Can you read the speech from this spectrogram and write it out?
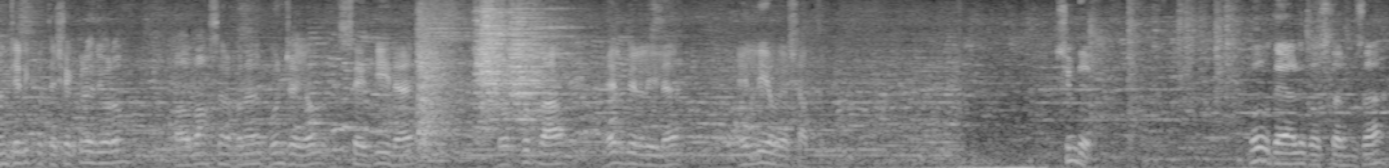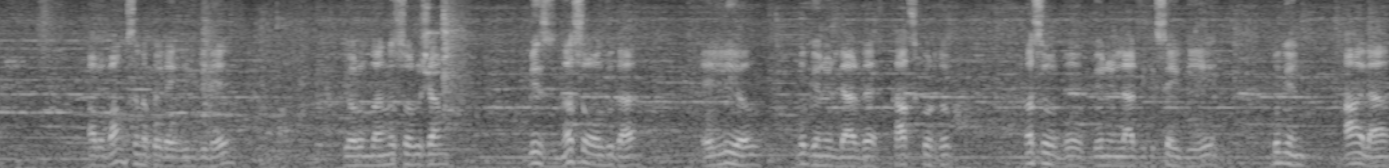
Öncelikle teşekkür ediyorum. Balaban sınıfını bunca yıl sevgiyle, dostlukla, el birliğiyle 50 yıl yaşattım. Şimdi bu değerli dostlarımıza Hababam sınıfı ile ilgili yorumlarını soracağım. Biz nasıl oldu da 50 yıl bu gönüllerde tas kurduk? Nasıl bu gönüllerdeki sevgiyi bugün hala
